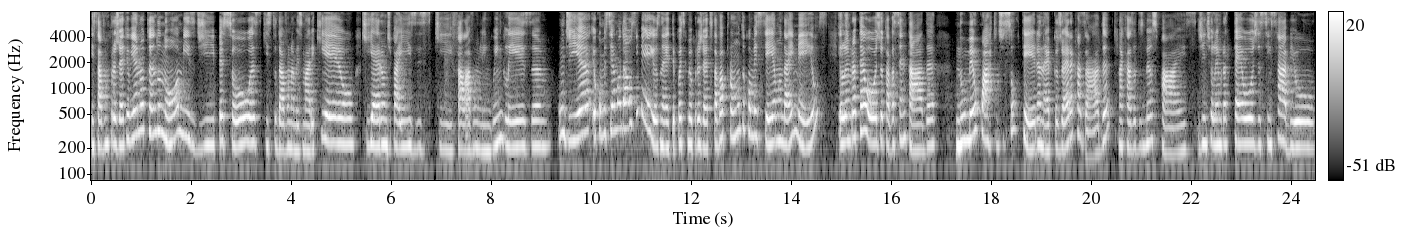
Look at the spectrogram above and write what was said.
pensava um projeto, eu ia anotando nomes de pessoas que estudavam na mesma área que eu, que eram de países que falavam língua inglesa. Um dia eu comecei a mandar os e-mails, né? Depois que meu projeto estava pronto, eu comecei a mandar e-mails. Eu lembro até hoje, eu estava sentada no meu quarto de solteira, na época eu já era casada, na casa dos meus pais. Gente, eu lembro até hoje, assim, sabe? O,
